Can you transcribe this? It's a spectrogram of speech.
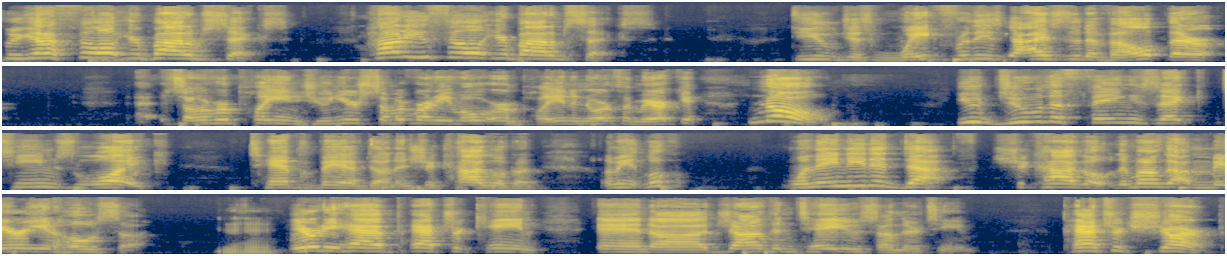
So you got to fill out your bottom six. How do you fill out your bottom six? Do you just wait for these guys to develop? They're some of them are playing junior, some of them aren't even over and playing in North America. No, you do the things that teams like Tampa Bay have done and Chicago have done. I mean, look, when they needed depth, Chicago, they went and got Marian Hossa. Mhm. They already have Patrick Kane and uh, Jonathan Toews on their team. Patrick Sharp.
